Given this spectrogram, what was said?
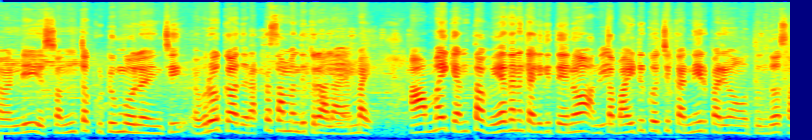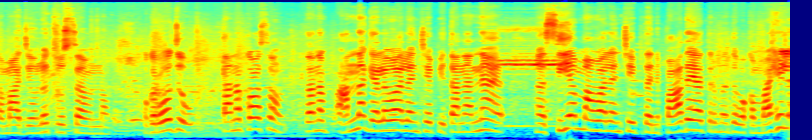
అండి సొంత కుటుంబంలో నుంచి ఎవరో కాదు రక్త సంబంధికురాలు ఆ అమ్మాయి. ఆ అమ్మాయికి ఎంత వేదన కలిగితేనో అంత బయటకు వచ్చి కన్నీరు పరిగం అవుతుందో సమాజంలో చూస్తూ ఉన్నాం. ఒకరోజు తన కోసం తన అన్న గెలవాలని చెప్పి తన అన్న సీఎం అవ్వాలని చెప్పి తన పాదయాత్ర మీద ఒక మహిళ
